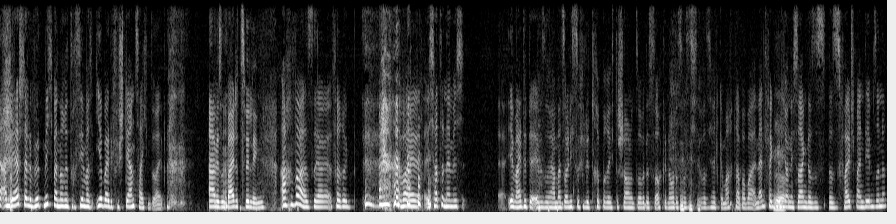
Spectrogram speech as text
An der Stelle würde mich mal noch interessieren, was ihr beide für Sternzeichen seid. Ah, wir sind beide Zwillinge. Ach was, ja, verrückt. Weil ich hatte nämlich, äh, ihr meintet ja eben so, ja, man soll nicht so viele Trip-Berichte schauen und so, aber das ist auch genau das, was ich, was ich halt gemacht habe. Aber im Endeffekt will ich auch nicht sagen, dass es, dass es falsch war in dem Sinne.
